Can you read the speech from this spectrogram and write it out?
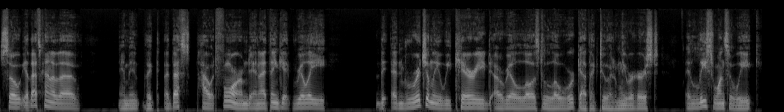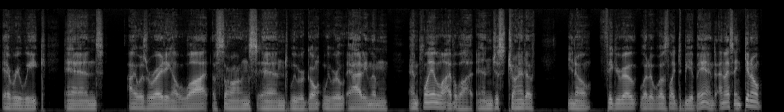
So yeah, that's kind of the, I mean, the, that's how it formed, and I think it really. The, and originally, we carried a real lowest to low work ethic to it, and we rehearsed at least once a week, every week, and I was writing a lot of songs, and we were going, we were adding them and playing live a lot, and just trying to, you know, figure out what it was like to be a band. And I think you know,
